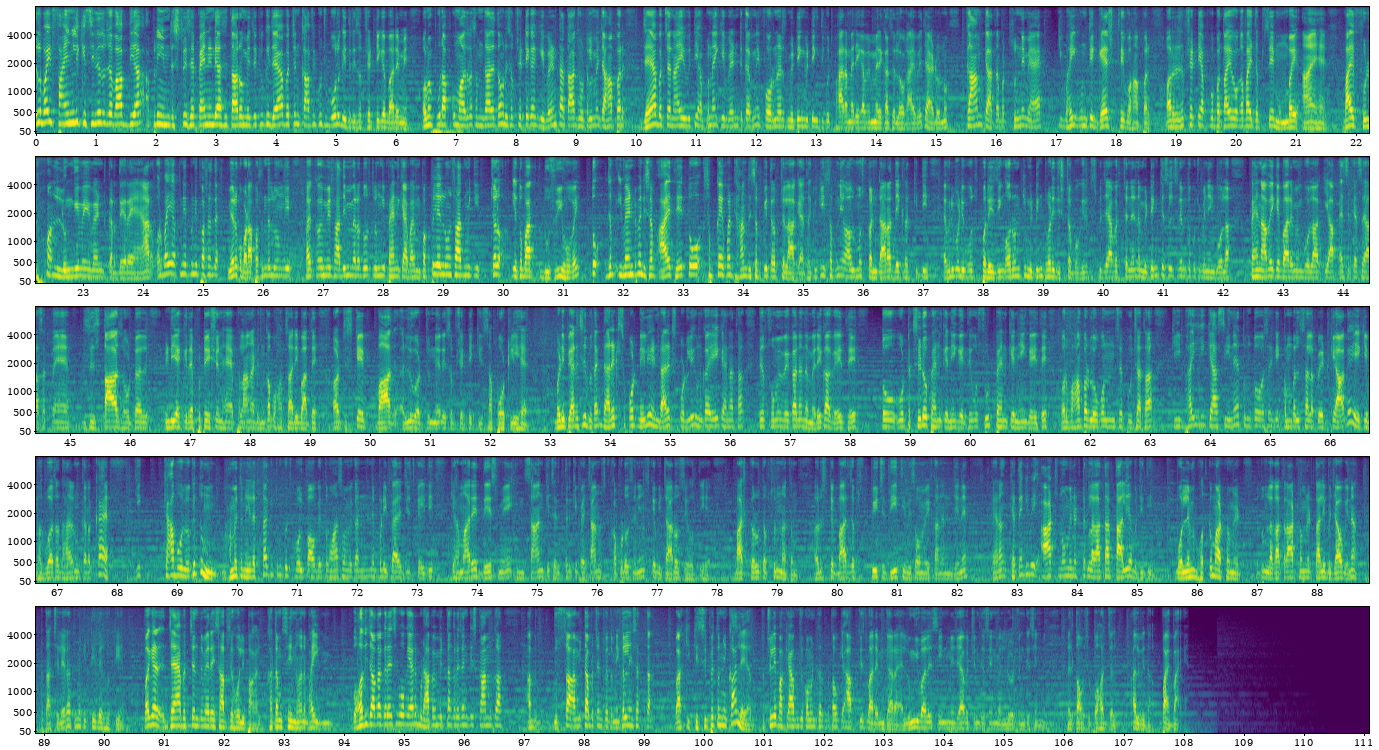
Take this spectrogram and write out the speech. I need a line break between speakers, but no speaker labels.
चलो भाई फाइनली किसी ने तो जवाब दिया अपनी इंडस्ट्री से पैन इंडिया सितारों में से, क्योंकि जया बच्चन काफ़ी कुछ बोल गई थी ऋषभ शेट्टी के बारे में। और मैं पूरा आपको माजरा समझा देता हूँ, ऋषभ शेट्टी का एक इवेंट था ताज होटल में, जहाँ पर जया बच्चन आई हुई थी, अपना एक इवेंट करने फॉरनर्स मीटिंग वीटिंग थी, कुछ बाहर अमेरिका अमेरिका से लोग आए हुए थे आई डोंट नो काम क्या था बट सुनने में आया कि भाई उनके गेस्ट थे वहाँ पर। और ऋषभ शेट्टी आपको पता ही होगा, भाई जब से मुंबई आए हैं, भाई फुल ऑन लुंगी में इवेंट कर दे रहे हैं यार। और भाई अपनी अपनी पसंद है। मेरे को बड़ा पसंद है लुंगी। भाई कभी मेरी शादी में मेरा दोस्त लुंगी पहन के आया, भाई मैं पप्पी ले लूँ उस आदमी की। चलो, ये तो बात दूसरी हो गई। तो जब इवेंट में ऋषभ आए थे तो सबका एक बार ध्यान ऋषभ की तरफ़ चला गया था, क्योंकि सबने ऑलमोस्ट कंटारा देख रखी थी। एवरीबडी वॉज़ परेजिंग और उनकी मीटिंग थोड़ी डिस्टर्ब हो गई थी जिसपे जया बच्चन ने ना मीटिंग के सिलसिले में तो कुछ भी नहीं बोला। पहनावे के बारे में बोला कि आप ऐसे कैसे आ सकते हैं? This is Taj hotel India की रेपुटेशन है, फलाना ढिमका बहुत सारी बातें, और जिसके बाद अल्लू अर्जुन ने ऋषभ शेट्टी की सपोर्ट ली है। बड़ी प्यारी चीज़ बताई डायरेक्ट सपोर्ट नहीं ली इनडायरेक्ट सपोर्ट ली, उनका यही कहना था, जब स्वामी विवेकानंद अमेरिका गए थे तो वो टक्सीडो पहन के नहीं गए थे, वो सूट पहन के नहीं गए थे, और वहाँ पर लोगों ने उनसे पूछा था कि, भाई, ये क्या सीन है? तुम तो वैसे कि कंबल सा लपेट के आ गए कि भगवा सा धारण कर रखा है, ये क्या बोलोगे? तुम, हमें तो नहीं लगता कि तुम कुछ बोल पाओगे। तो वहाँ स्वामी विवेकानंद ने बड़ी प्यारी चीज़ कही थी कि हमारे देश में इंसान के चरित्र की पहचान उसके कपड़ों से नहीं, उसके विचारों से होती है। बात करूँ तब सुनना तुम। और उसके बाद जब स्पीच दी थी स्वामी विवेकानंद जी ने, कह रहा, कहते हैं कि भाई, आठ नौ मिनट तक लगातार तालियाँ बजी थी। बोलने में बहुत कम आठ नौ मिनट। तो तुम लगातार आठ नौ मिनट ताली बजाओगे ना, पता चलेगा तुम्हें कितनी देर होती है। बाकी यार जया बच्चन तो मेरे हिसाब से होली पागल। खत्म सीन होने, भाई, बहुत ही ज़्यादा अग्रेसिव हो गया यार, बुढ़ापे में इतना अग्रेसन किस काम का? अब गुस्सा अमिताभ बच्चन पे तो निकल नहीं सकता। बाकी किसी पे तो निकाले अब। तो चलिए, बाकी आप मुझे कमेंट कर बताओ कि आप किस बारे में क्या रहा है। लुंगी वाले सीन में, जया बच्चन के सीन में अल्लू अर्जुन के सीन में। मिलता हूँ बहुत जल्द। अलविदा। Bye bye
